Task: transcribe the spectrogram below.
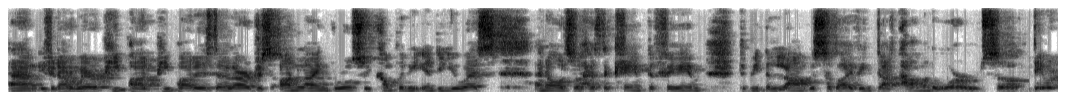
Um, if you're not aware of Peapod, Peapod is the largest online grocery company in the US and also has the claim to fame to be the longest surviving dot com in the world. So they were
